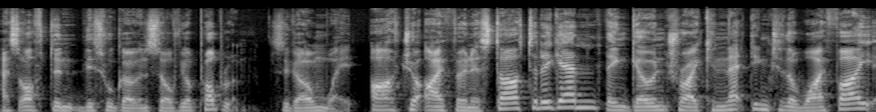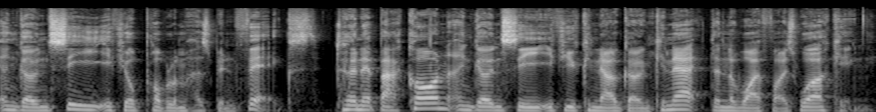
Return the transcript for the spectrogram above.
as often this will go and solve your problem. So go and wait. After your iPhone is started again, then go and try connecting to the Wi-Fi and go and see if your problem has been fixed. Turn it back on and go and see if you can now go and connect and the Wi-Fi is working.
